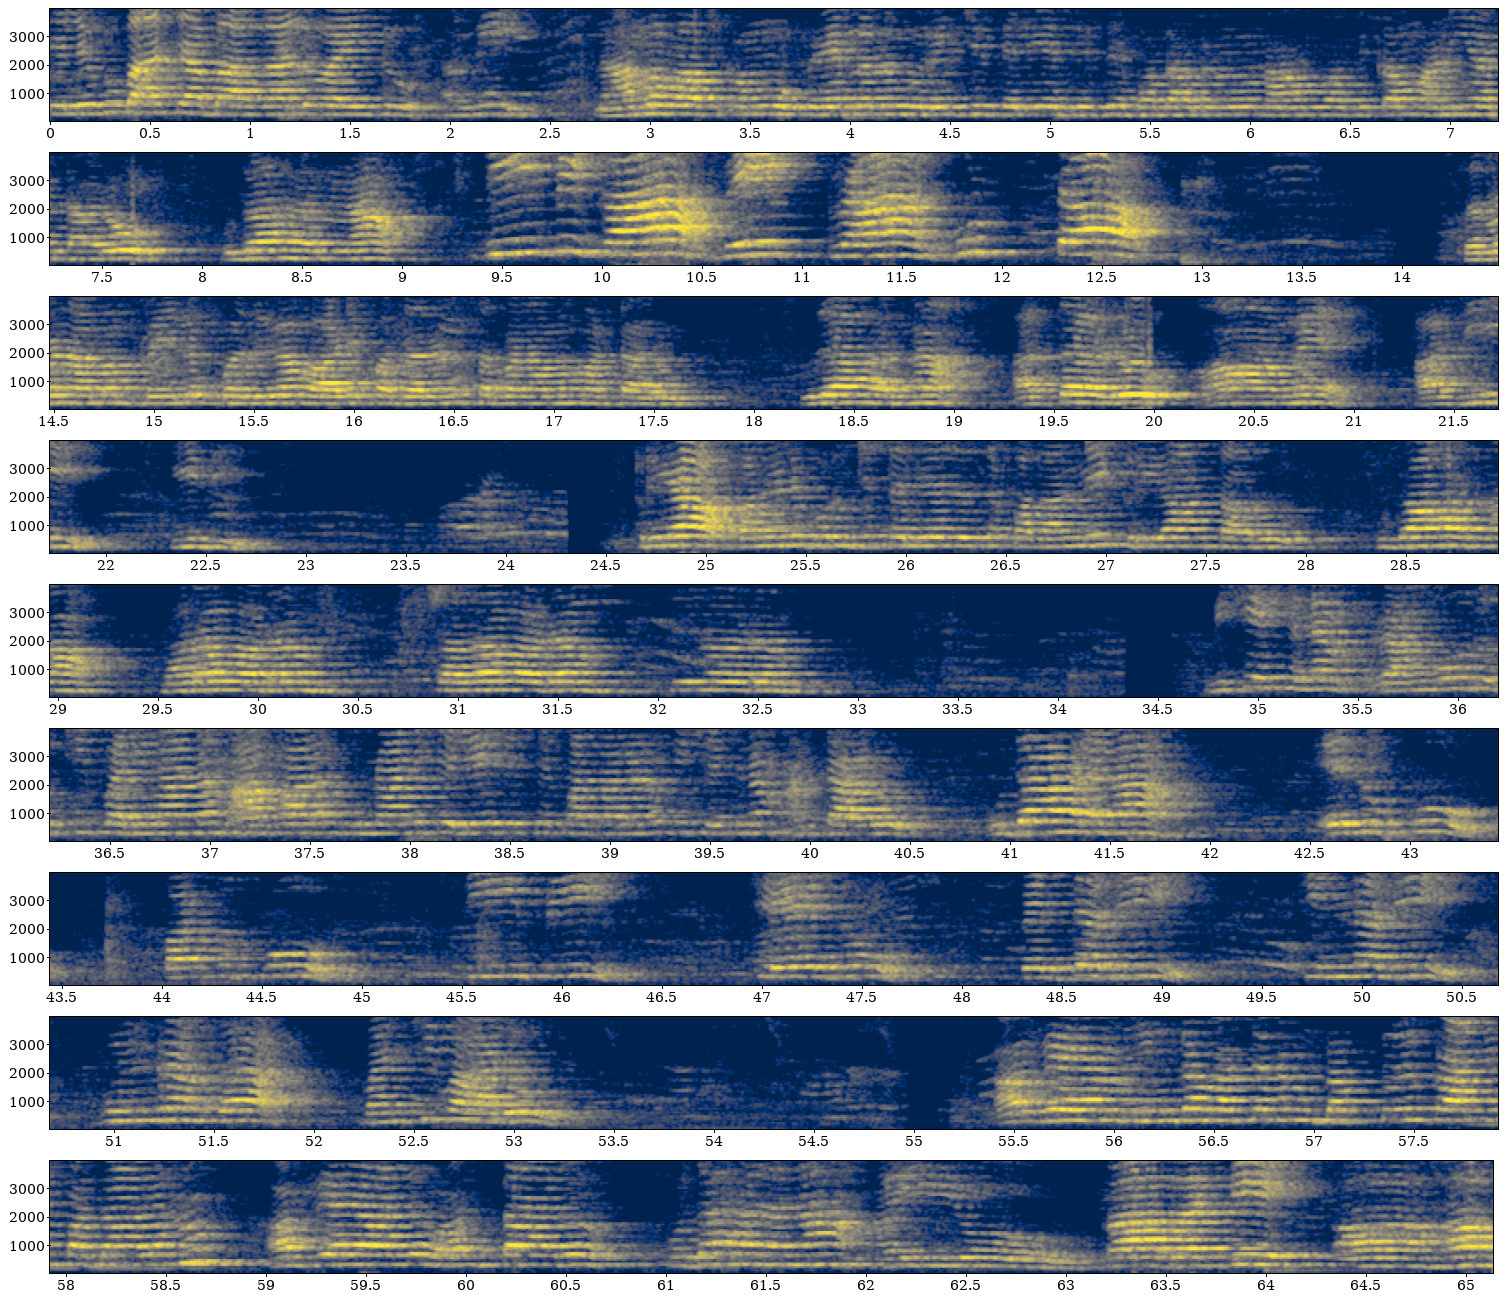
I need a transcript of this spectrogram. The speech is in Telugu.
తెలుగు భాష భాగాలు ఐదు. అవి నామవాచకము పేర్లను గురించి తెలియజేసే పదాలను నామవాచకం అని అంటారు. ఉదాహరణ దీపిక విక్రాంత్ పుట్ట సర్వనామం పేర్లకు బదులుగా వాడే పదాలను సర్వనామం అంటారు. ఉదాహరణ అతడు ఆమె అది ఇది. క్రియ పనిని గురించి తెలియజేసే పదాన్ని క్రియ అంటారు. ఉదాహరణ తినడం విశేషణం రంగు రుచి పరిమాణం ఆకారం గుణాన్ని తెలియజేసే పదాలను విశేషణం అంటారు. ఉదాహరణ ఎరుపు పసుపు తీపి చేదు పెద్దది చిన్నది గుండ్రంగా మంచివాడు. అవ్యయం లింగవచనం భక్తులు కాని పదాలను కాబట్టి ఆహా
